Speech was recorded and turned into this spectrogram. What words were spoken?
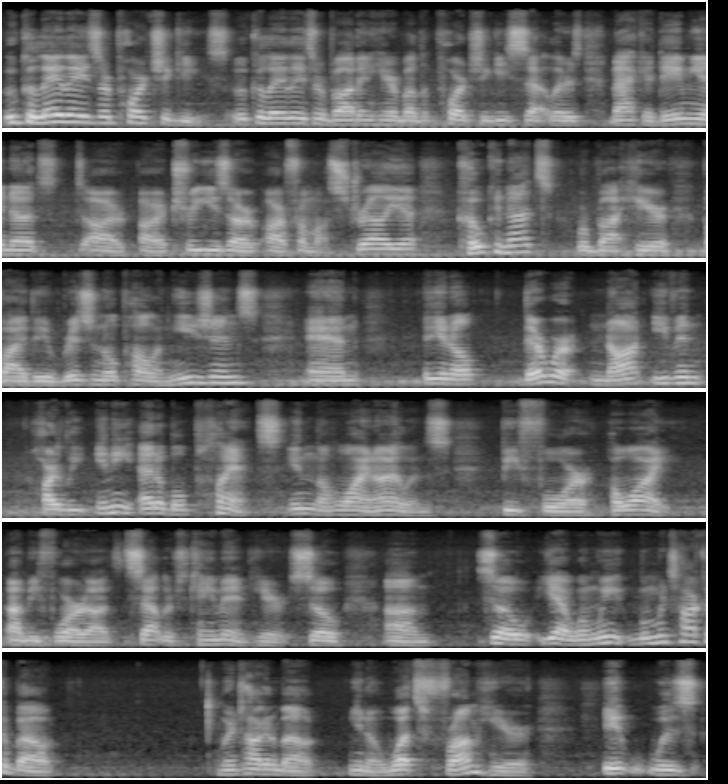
Ukuleles are Portuguese. Ukuleles were brought in here by the Portuguese settlers. Macadamia nuts are, are trees are, are from Australia. Coconuts were brought here by the original Polynesians. And, you know, there were not even hardly any edible plants in the Hawaiian Islands before Hawaii uh, before uh, settlers came in here. So um, so yeah, when we when we talk about we're talking about you know what's from here, it was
